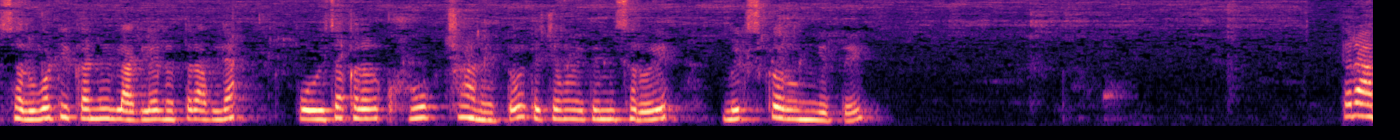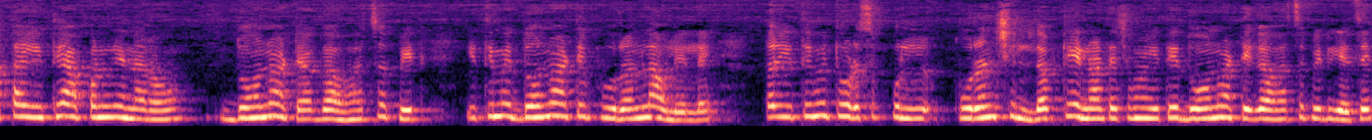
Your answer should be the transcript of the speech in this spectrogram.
सर्व ठिकाणी लागल्यानंतर आपल्या पोळीचा कलर खूप छान येतो. त्याच्यामुळे इथे मी सर्व हे मिक्स करून घेते. तर आता इथे आपण घेणार आहोत दोन वाट्या गव्हाचं पीठ. इथे मी दोन वाटे पुरण लावलेलं आहे. तर इथे मी थोडंसं पुल पुरण शिल्लक ठेवणार त्याच्यामुळे इथे दोन वाटे गव्हाचं पीठ घ्यायचे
